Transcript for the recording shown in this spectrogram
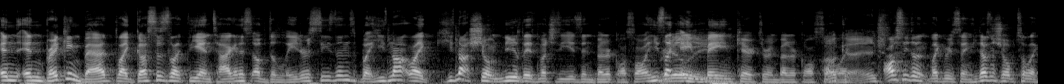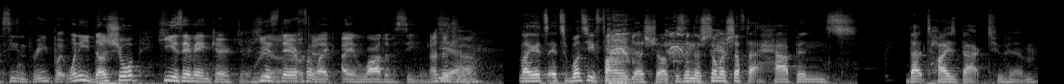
in in Breaking Bad, like Gus is like the antagonist of the later seasons, but he's not like he's not shown nearly as much as he is in Better Call Saul. He's like Really? a main character in Better Call Saul. Okay, Like, interesting. obviously, doesn't like we were saying, he doesn't show up till like season three, but when he does show up, he is a main character. He is Yeah, there for like a lot of scenes. That's yeah. Like it's it's once he finally does show up, because then there's so much stuff that happens that ties back to him.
